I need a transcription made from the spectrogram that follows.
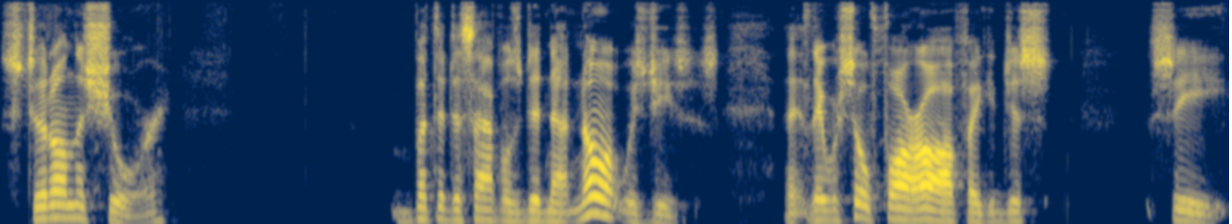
stood on the shore, but the disciples did not know it was Jesus. They were so far off, they could just see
